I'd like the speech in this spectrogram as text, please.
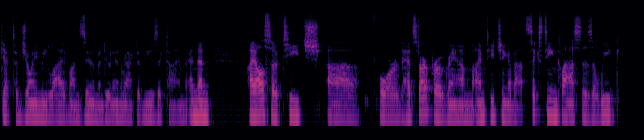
get to join me live on Zoom and do an interactive music time. And then I also teach uh, for the Head Start program. I'm teaching about 16 classes a week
